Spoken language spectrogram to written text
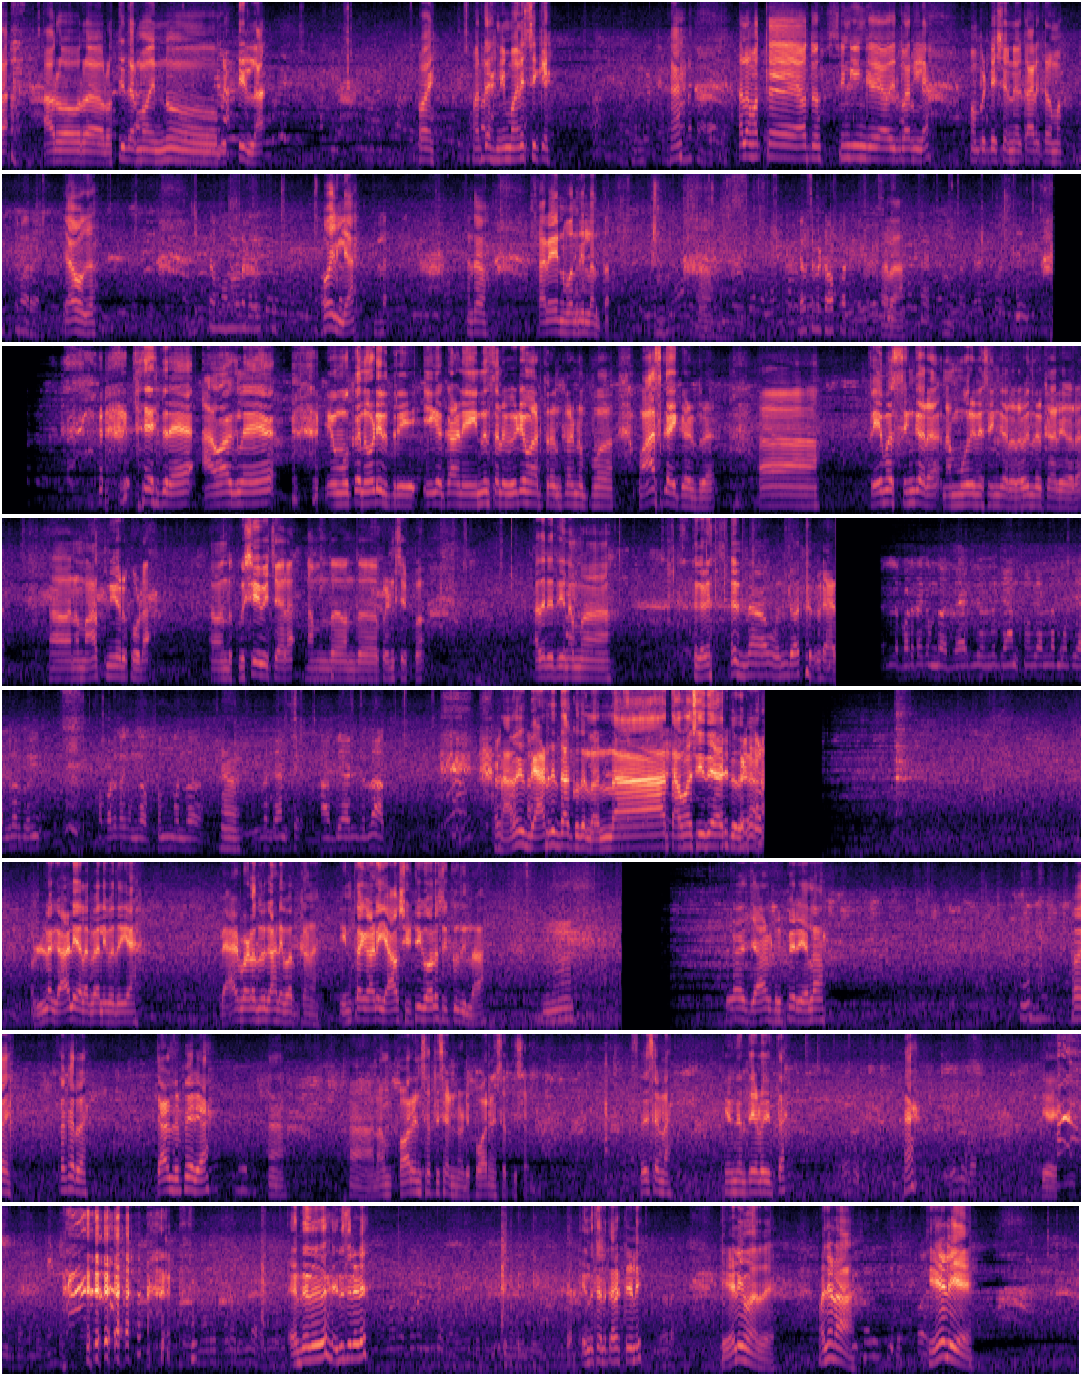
ಅವರು ಅವರ ವೃತ್ತಿ ಧರ್ಮ ಇನ್ನೂ ಬಿಟ್ಟಿಲ್ಲ. ಹೋಯ್ ಮತ್ತೆ ನಿಮ್ಮ ಅನಿಸಿಕೆ? ಹಾಂ? ಅಲ್ಲ ಮತ್ತೆ ಯಾವುದು ಸಿಂಗಿಂಗ್ ಇದು ಬರಲಿಲ್ಲ? ಕಾಂಪಿಟೇಷನ್ ಕಾರ್ಯಕ್ರಮ? ಯಾವಾಗ? ಇಲ್ಲ. ಅಂತ ಕರೆ ಏನು ಬಂದಿಲ್ಲ ಅಂತ? ಹಾಂ. ಕೆಲಸ ಬಿಟ್ಟು ಆಫ್ ಸ್ನೇಹಿತರೆ ಆವಾಗಲೇ ನೀವು ಮುಖ ನೋಡಿರ್ತೀರಿ. ಈಗ ಕಾಣಿ, ಇನ್ನೊಂದು ಸಲ ವೀಡಿಯೋ ಮಾಡ್ತಾರೆ ಅಂದ್ಕೊಂಡು ಮಾಸ್ಕ್ ಹಾಕೊಂಡ್ರೆ. ಫೇಮಸ್ ಸಿಂಗರ್ ನಮ್ಮೂರಿನ ಸಿಂಗರ್ ರವೀಂದ್ರ ಕಾರಿಯವರ ನಮ್ಮ ಆತ್ಮೀಯರು ಕೂಡ. ಒಂದು ಖುಷಿ ವಿಚಾರ ನಮ್ಮದು ಒಂದು ಫ್ರೆಂಡ್ಶಿಪ್ ಅದೇ ರೀತಿ ನಮ್ಮ ಮುಂದೆ ಒಂದು ಬ್ಯಾಡ ಎಲ್ಲ ಡ್ಯಾನ್ಸ್ ನೋಡಿ ಎಲ್ಲ ನೋಡಿ ಎಲ್ಲರೂ ಬಡದಾಗಮ್ದ ಸುಮ್ಮ ಬಂದ ಹಾಂ. ಎಲ್ಲ ಡ್ಯಾನ್ಸ್ ಆ ಬ್ಯಾಡಿದೆಲ್ಲ ನಾವೇ ಬ್ಯಾಡ್ದಿದ್ದು ಹಾಕುದಲ್ಲ ಎಲ್ಲ ತಮಾಷೆದೆ ಹಾಕುದ. ಒಳ್ಳೆ ಗಾಳಿ ಅಲ್ಲ ಬ್ಯಾಲಿ ಬದಿಗೆ. ಬ್ಯಾಡ್ ಬೇಡ ಅಂದ್ರೆ ಗಾಳಿ ಬದ್ ಕಣ. ಇಂಥ ಗಾಳಿ ಯಾವ ಸಿಟಿಗೋರು ಸಿಕ್ಕುದಿಲ್ಲ. ಹ್ಞೂ ಎಲ್ಲ ಜಾಳ್ ರಿಪೇರಿ ಅಲ್ಲ ಓಯ್ ತಕರ್ರೆ ಜಾಳ್ ರಿಪೇರಿಯಾ ಹಾಂ ಹಾಂ ನಮ್ಮ ಫಾರಿನ್ ಸತೀಶಣ್ಣ ನೋಡಿ ಫಾರಿನ್ ಸತೀಶ್ ಸತೀಶಣ್ಣ ಅಂತ ಹೇಳೋದಿತ್ತ? ಹಾಂ? ಏ ಎಂತ ಇನ್ನು ಸಲ ಹೇಳಿ. ಇನ್ನು ಸಲ ಕರೆಕ್ಟ್ ಹೇಳಿ. ಹೇಳಿ ಮಾರ್ರೆ. ಮಂಜಣ್ಣ, ಹೇಳಿ ಹಾಂ ಮಂಜಣ್ಣ ಹೇಳಿ ಹ್ಮ್. ಆ ಗಲ್ತಾರ ಕಣ ಯಾವ ಗಲ್ತ ಅದೇ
